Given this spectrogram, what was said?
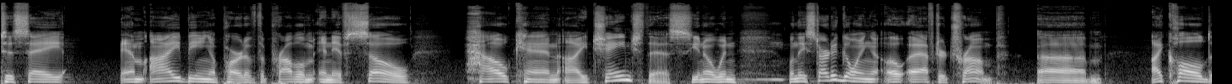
to say, "Am I being a part of the problem?" And if so, how can I change this? You know, when when they started going after Trump, um, I called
